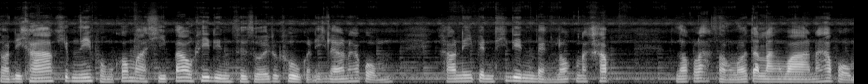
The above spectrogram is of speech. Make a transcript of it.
สวัสดีครับ คลิปนี้ผมก็มาชี้เป้าที่ดินสวยๆถูกๆกันอีกแล้วนะครับผมคราวนี้เป็นที่ดินแบ่งล็อกนะครับล็อกละ 200 ตารางวานะครับผม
